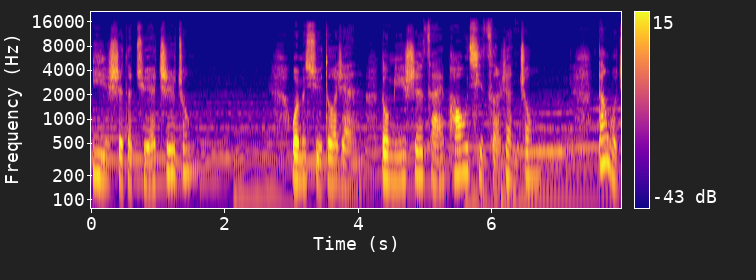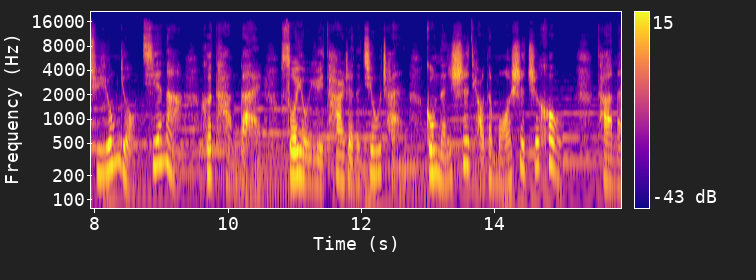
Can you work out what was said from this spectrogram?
意识的觉知中。我们许多人都迷失在抛弃责任中。当我去拥有、接纳和坦白所有与他人的纠缠、功能失调的模式之后，他们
